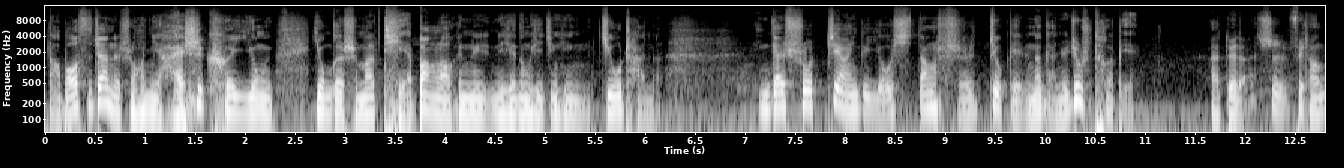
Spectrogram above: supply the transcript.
打 BOSS 战的时候，你还是可以用用个什么铁棒了，跟那那些东西进行纠缠的。应该说，这样一个游戏当时就给人的感觉就是特别。哎，对的，是非常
